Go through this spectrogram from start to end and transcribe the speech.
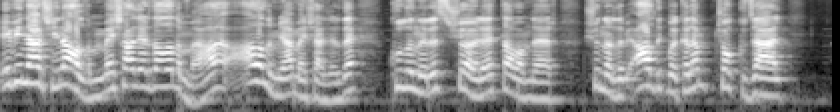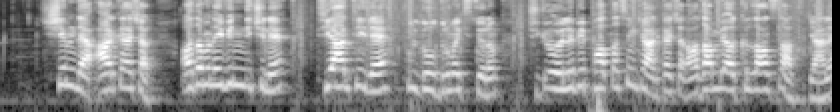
Evin her şeyini aldım. Meşalleri de alalım mı? Alalım ya meşalleri de. Kullanırız. Şöyle. Tamam değer. Şunları da bir aldık bakalım. Çok güzel. Şimdi arkadaşlar adamın evinin içini TNT ile full doldurmak istiyorum. Çünkü öyle bir patlasın ki arkadaşlar adam bir akıllansın artık yani.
